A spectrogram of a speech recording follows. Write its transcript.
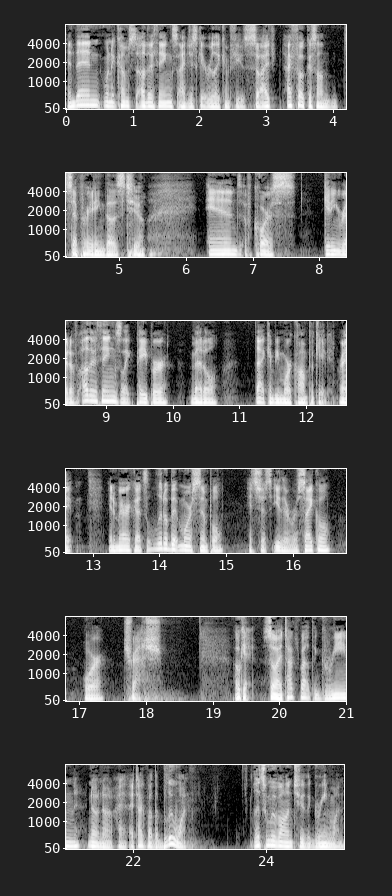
And then when it comes to other things, I just get really confused. So I I focus on separating those two. And of course, getting rid of other things like paper, metal, that can be more complicated, right? In America, it's a little bit more simple. It's just either recycle or trash. Okay, so I talked about the green. No, no, I, I talked about the blue one. Let's move on to the green one.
